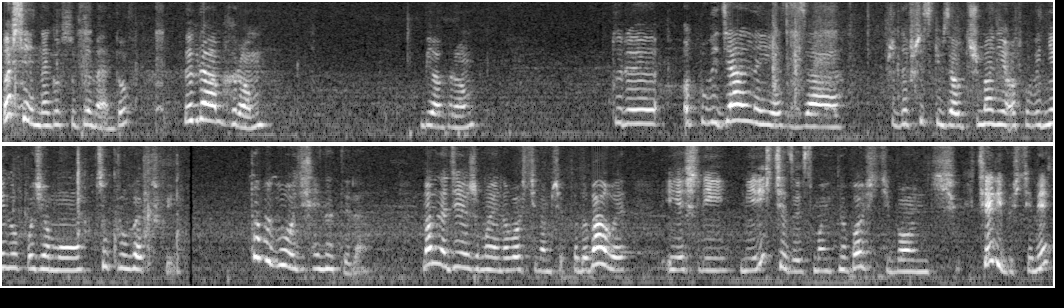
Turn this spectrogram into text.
właśnie jednego z suplementów. Wybrałam chrom, biochrom, który odpowiedzialny jest za przede wszystkim za utrzymanie odpowiedniego poziomu cukru we krwi. To by było dzisiaj na tyle. Mam nadzieję, że moje nowości Wam się podobały i jeśli mieliście coś z moich nowości bądź chcielibyście mieć,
